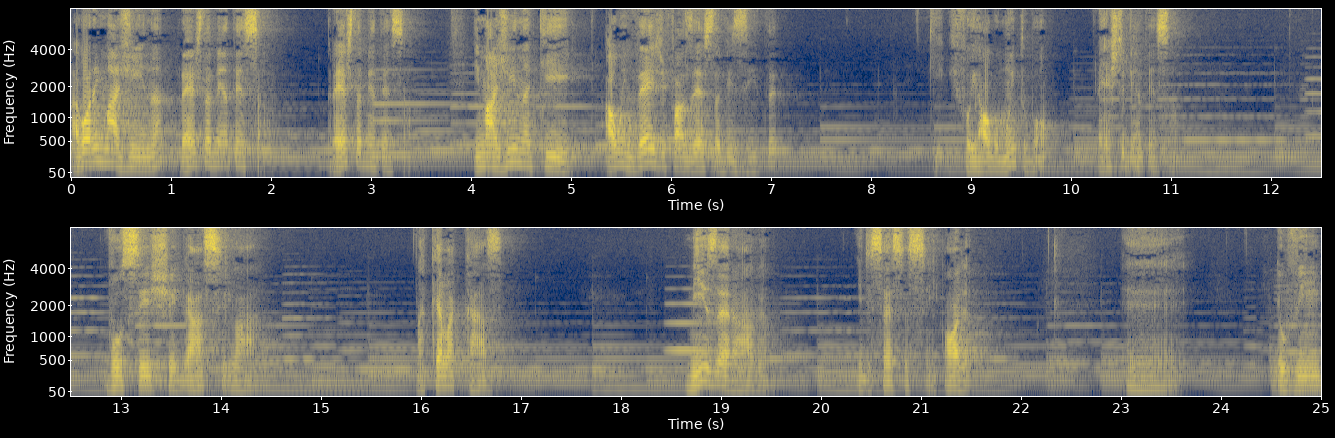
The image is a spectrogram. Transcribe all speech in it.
Agora imagina, presta bem atenção, presta bem atenção. Imagina que ao invés de fazer essa visita, que, que foi algo muito bom, preste bem atenção. Você chegasse lá, naquela casa, miserável, e dissesse assim: Olha, é, eu vim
